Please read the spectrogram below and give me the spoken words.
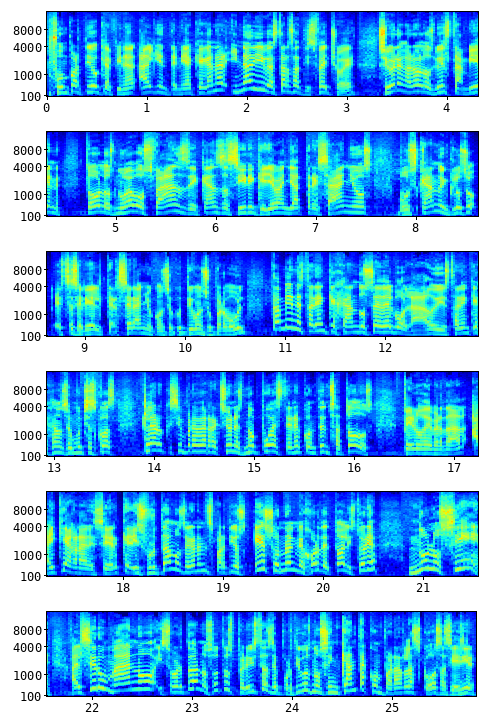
Fue un partido que al final alguien tenía que ganar y nadie iba a estar satisfecho, ¿eh? Si hubieran ganado los Bills también, todos los nuevos fans de Kansas City que llevan ya tres años buscando, incluso este sería el tercer año consecutivo en Super Bowl, también estarían quejándose del volado y estarían quejándose de muchas cosas. Claro que siempre hay reacciones, no puedes tener contentos a todos, pero de verdad hay que agradecer que disfrutamos de grandes partidos. Eso no es el mejor de toda la historia, no lo sé. Al ser humano y sobre todo a nosotros periodistas deportivos nos encanta comparar las cosas y decir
